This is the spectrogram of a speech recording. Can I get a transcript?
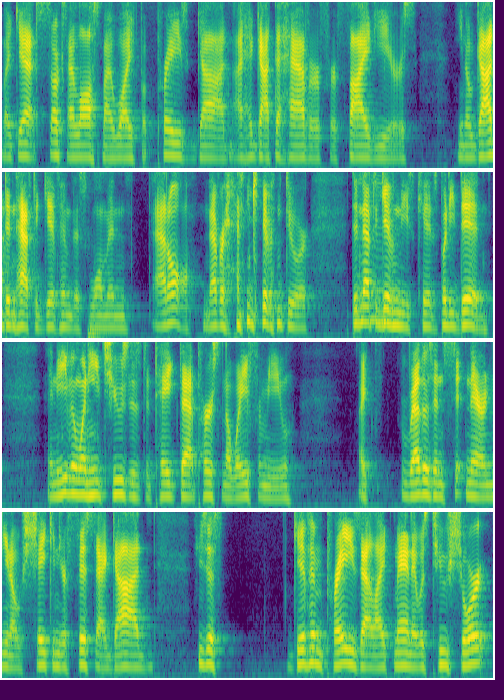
like, yeah, it sucks I lost my wife, but praise God, I had got to have her for five years. You know, God didn't have to give him this woman at all. Never had to give him to her. Didn't have to give mm-hmm. him these kids, but he did. And even when he chooses to take that person away from you, like rather than sitting there and, you know, shaking your fist at God, you just give him praise that, like, man, it was too short,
